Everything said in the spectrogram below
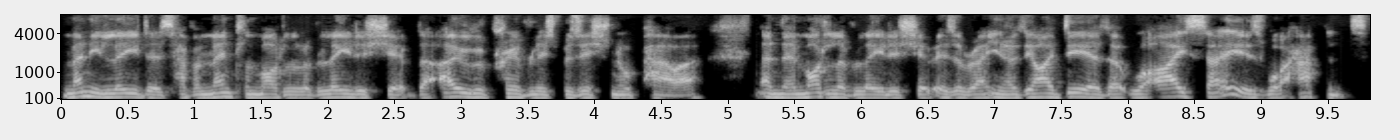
many leaders have a mental model of leadership that overprivileged positional power. And their model of leadership is around, you know, the idea that what I say is what happens.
